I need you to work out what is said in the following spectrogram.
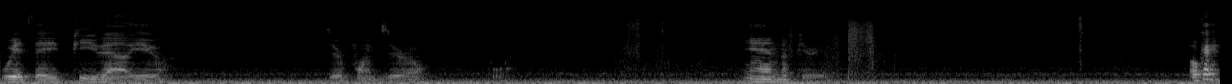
with a p-value 0.04 and a period. Okay,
